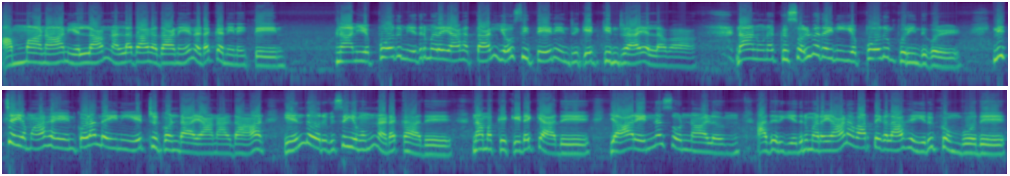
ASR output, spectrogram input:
அம்மா நான் எல்லாம் நல்லதாக தானே நடக்க நினைத்தேன். நான் எப்போதும் எதிர்மறையாகத்தான் யோசித்தேன் என்று கேட்கின்றாய் அல்லவா? நான் உனக்கு சொல்வதை நீ எப்போதும் புரிந்து கொள் நிச்சயமாக என் குழந்தை நீ ஏற்றுக்கொண்டாயானால் தான் எந்த ஒரு விஷயமும் நடக்காது. நமக்கு கிடைக்காது. யார் என்ன சொன்னாலும் அது எதிர்மறையான வார்த்தைகளாக இருக்கும்போது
